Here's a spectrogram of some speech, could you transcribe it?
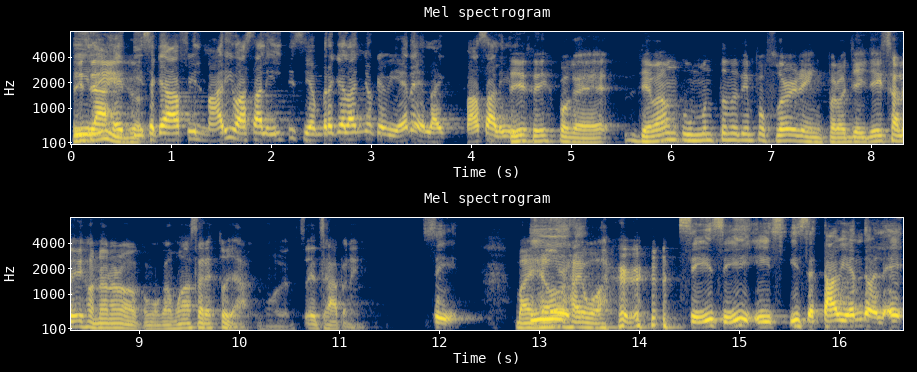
Sí, y la sí, gente yo- dice que va a filmar y va a salir diciembre que el año que viene, like, va a salir. Sí, sí, porque llevan un montón de tiempo flirting, pero JJ salió y dijo, no, no, no, como que vamos a hacer esto ya. Como, it's, it's happening. Sí. By Y- hell or high water. Sí, sí, y, y se está viendo. El- e-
